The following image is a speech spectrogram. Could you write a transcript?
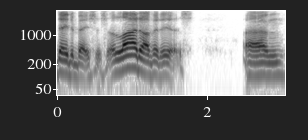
databases. A lot of it is. Um,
